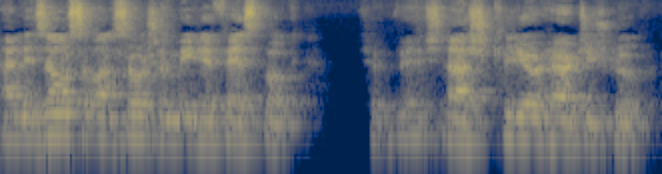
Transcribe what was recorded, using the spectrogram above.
and is also on social media Facebook slash Killure Heritage Group.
